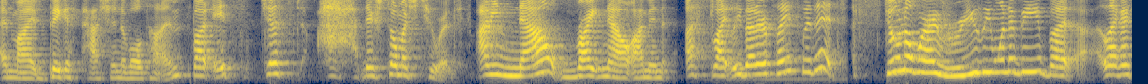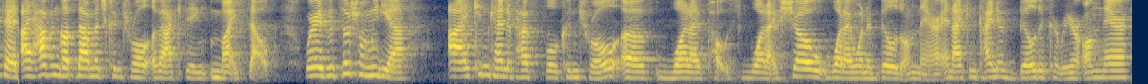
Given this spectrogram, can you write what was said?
and my biggest passion of all time. But it's just, ah, there's so much to it. I mean, now, right now, I'm in a slightly better place with it. Still not where I really want to be, but uh, like I said, I haven't got that much control of acting myself. Whereas with social media, I can kind of have full control of what I post, what I show, what I want to build on there. And I can kind of build a career on there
